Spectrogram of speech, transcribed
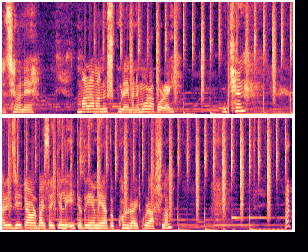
হচ্ছে মানে মারা মানুষ পুরাই মানে মরা পড়াই। বুঝছেন? আর এই যে এটা আমার বাইসাইকেল এইটাতে আমি এতক্ষণ রাইড করে আসলাম। হাট!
